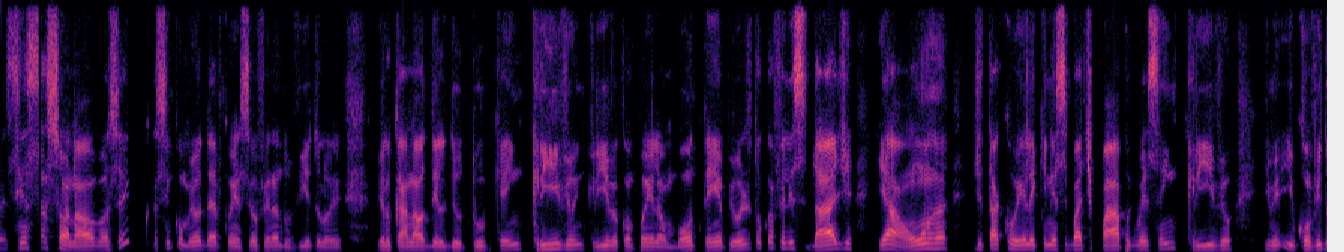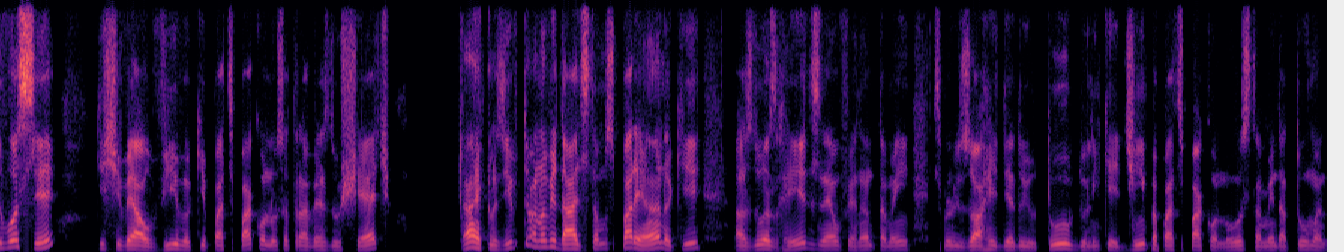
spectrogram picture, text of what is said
é sensacional. Você, assim como eu, deve conhecer o Fernando Vitor pelo canal dele do YouTube, que é incrível, incrível. Acompanho ele há um bom tempo. E hoje estou com a felicidade e a honra de estar com ele aqui nesse bate-papo, que vai ser incrível. E, e convido você que estiver ao vivo aqui participar conosco através do chat ah, inclusive tem uma novidade, estamos pareando aqui as duas redes, né? O Fernando também disponibilizou a rede do YouTube, do LinkedIn para participar conosco, também da turma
